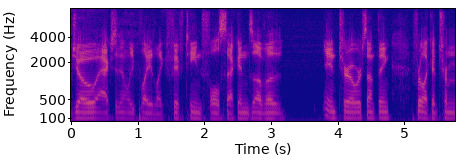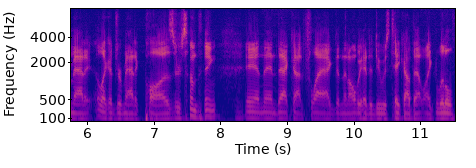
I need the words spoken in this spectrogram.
Joe accidentally played like 15 full seconds of a intro or something for like a traumatic like a dramatic pause or something and then that got flagged and then all we had to do was take out that like little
